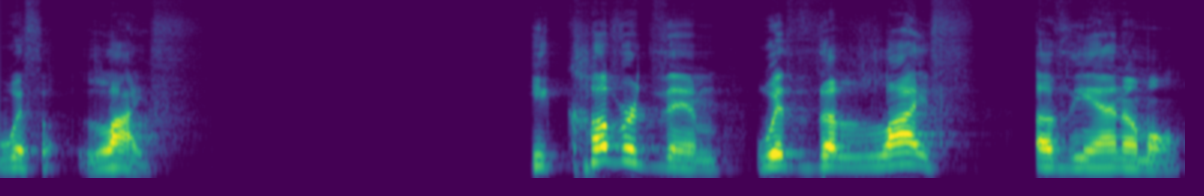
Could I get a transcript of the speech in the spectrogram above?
with life. He covered them with the life of the animal.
